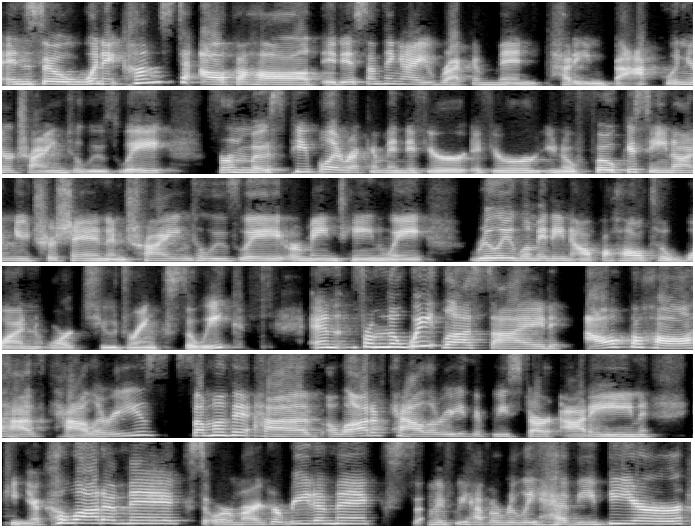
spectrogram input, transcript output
And so when it comes to alcohol, it is something I recommend cutting back when you're trying to lose weight. For most people, I recommend if you're if you're, you know, focusing on nutrition and trying to lose weight or maintain weight, really limiting alcohol to one or two drinks a week. And from the weight loss side, alcohol has calories. Some of it has a lot of calories if we start adding pina colada mix or margarita mix, um, if we have a really heavy beer.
